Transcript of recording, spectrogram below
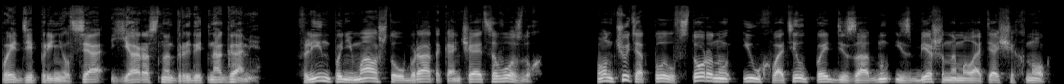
Пэдди принялся яростно дрыгать ногами. Флинн понимал, что у брата кончается воздух. Он чуть отплыл в сторону и ухватил Пэдди за одну из бешено молотящих ног.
